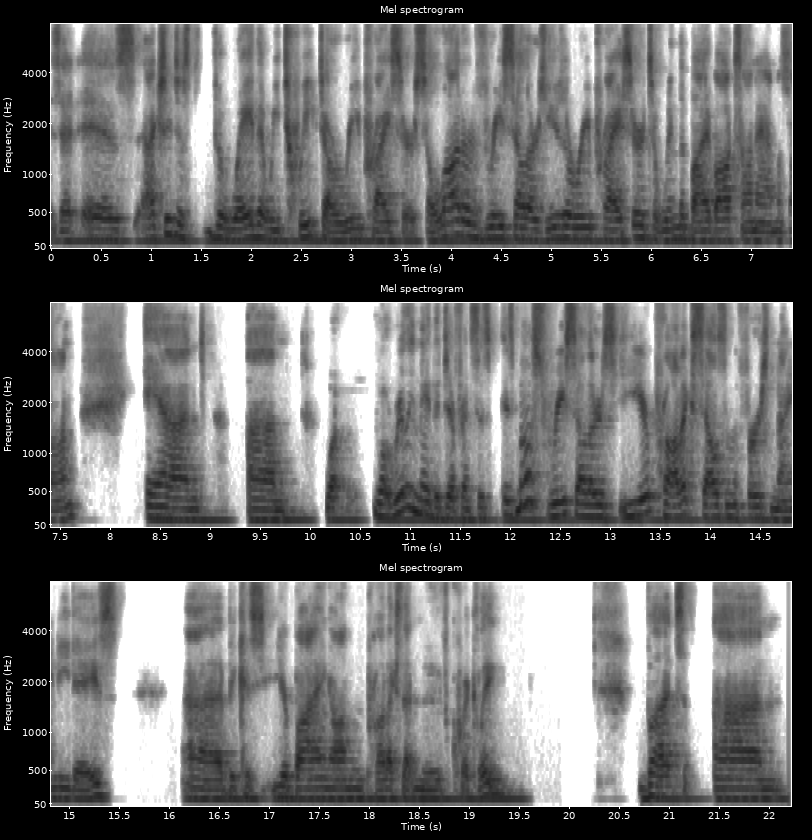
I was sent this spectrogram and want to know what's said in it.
is it is actually just the way that we tweaked our repricer. So a lot of resellers use a repricer to win the buy box on Amazon, and um, what what really made the difference is, is most resellers your product sells in the first 90 days uh, because you're buying on products that move quickly. But um,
